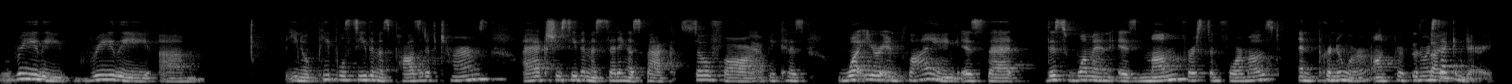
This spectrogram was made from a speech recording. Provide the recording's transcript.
really really um, you know people see them as positive terms i actually see them as setting us back so far yeah. because what you're implying is that this woman is mom first and foremost and preneur entrepreneur secondary.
